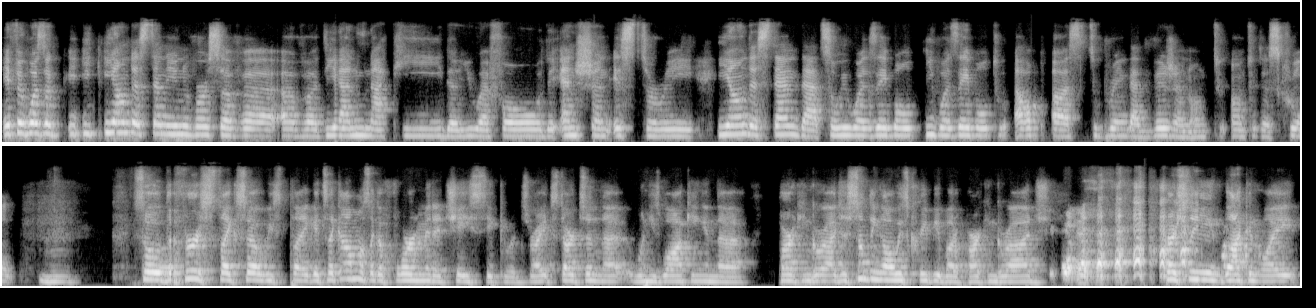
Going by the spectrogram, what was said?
If it was a he, he understand the universe of uh, of uh, the anunnaki the ufo the ancient history he understand that. So he was able he was able to help us to bring that vision onto onto the screen. Mm-hmm. So the first, like, so we like it's like almost like a four minute chase sequence, right? Starts in the when he's walking in the parking garage. There's something always creepy about a parking garage, especially in black and white.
